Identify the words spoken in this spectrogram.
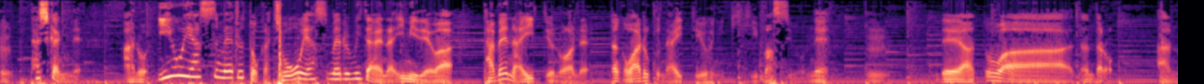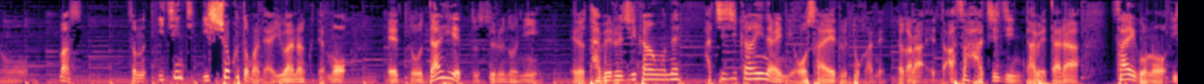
うん、確かにね、あの、胃を休めるとか腸を休めるみたいな意味では、食べないっていうのはね、なんか悪くないっていうふうに聞きますよね。うん。で、あとは、なんだろう、あの、まあ、その1日1食とまでは言わなくても、えっと、ダイエットするのに、えっと、食べる時間をね、8時間以内に抑えるとかね。だから、えっと、朝8時に食べたら、最後の1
